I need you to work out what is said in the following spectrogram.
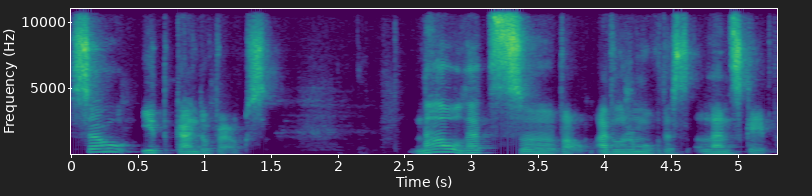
So it kind of works. Now let's, uh, well, I will remove this landscape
